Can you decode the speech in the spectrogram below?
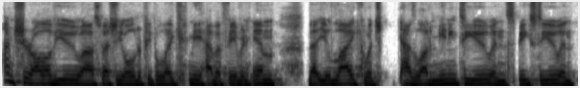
I'm sure all of you, uh, especially older people like me, have a favorite hymn that you like, which has a lot of meaning to you and speaks to you. And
